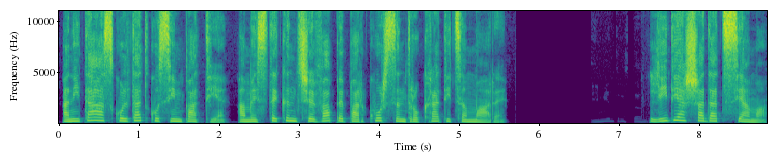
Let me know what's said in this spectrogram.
Anita a ascultat cu simpatie, amestecând ceva pe parcurs într-o cratiță mare. Lidia și-a dat seama.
